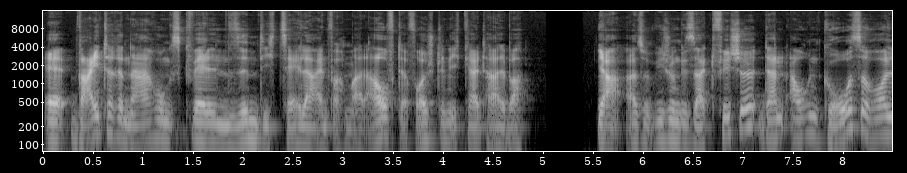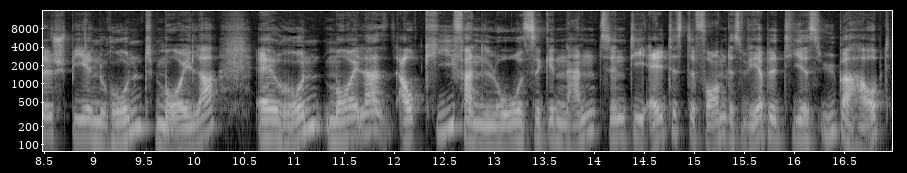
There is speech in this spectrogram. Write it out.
Äh, weitere Nahrungsquellen sind, ich zähle einfach mal auf, der Vollständigkeit halber, ja, also wie schon gesagt, Fische. Dann auch eine große Rolle spielen Rundmäuler. Äh, Rundmäuler, auch Kiefernlose genannt, sind die älteste Form des Wirbeltiers überhaupt.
